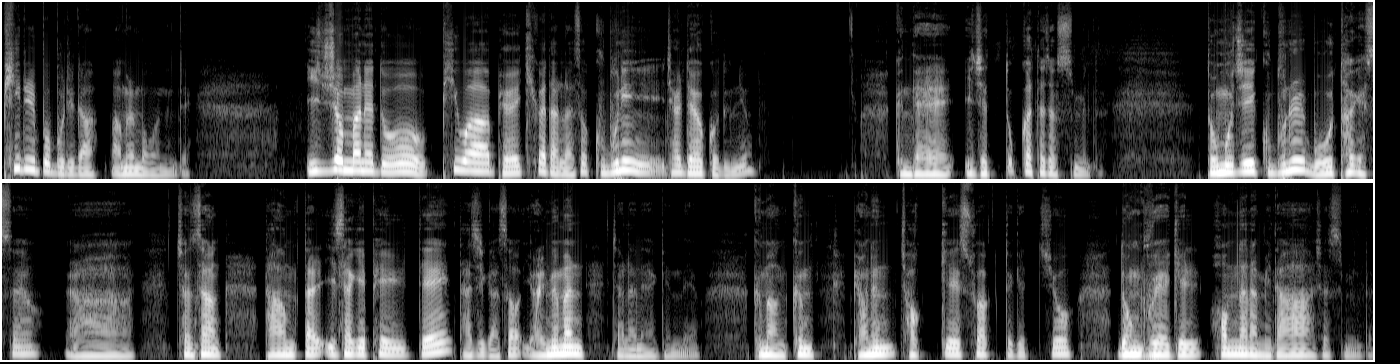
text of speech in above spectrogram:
피를 뽑으리라 마음을 먹었는데, 2주 전만 해도 피와 벼의 키가 달라서 구분이 잘 되었거든요. 근데 이제 똑같아졌습니다. 도무지 구분을 못 하겠어요. 아, 천상 다음 달 이삭이 패일 때 다시 가서 열매만 잘라내야겠네요. 그만큼 벼는 적게 수확되겠죠. 농부의 길 험난합니다. 하셨습니다.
